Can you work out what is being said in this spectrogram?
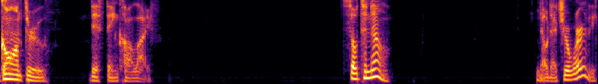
gone through this thing called life. So to know, know that you're worthy.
